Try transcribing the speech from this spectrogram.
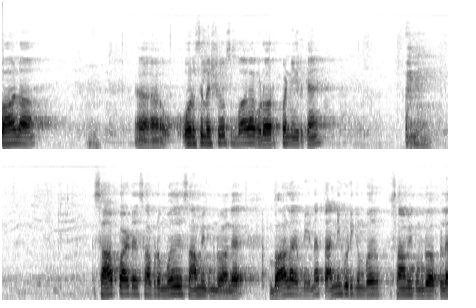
பாலா ஒரு சில ஷோஸ் பாலா கூட ஒர்க் பண்ணியிருக்கேன். சாப்பாடு சாப்பிடும்போது சாமி கும்பிடுவாங்க. பாலா எப்படின்னா தண்ணி குடிக்கும்போது சாமி கும்பிடுவாப்புல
